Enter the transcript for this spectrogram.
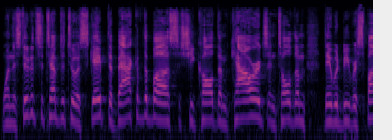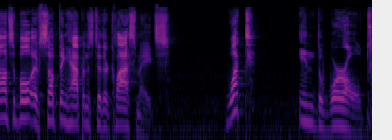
when the students attempted to escape the back of the bus, she called them cowards and told them they would be responsible if something happens to their classmates. What in the world?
